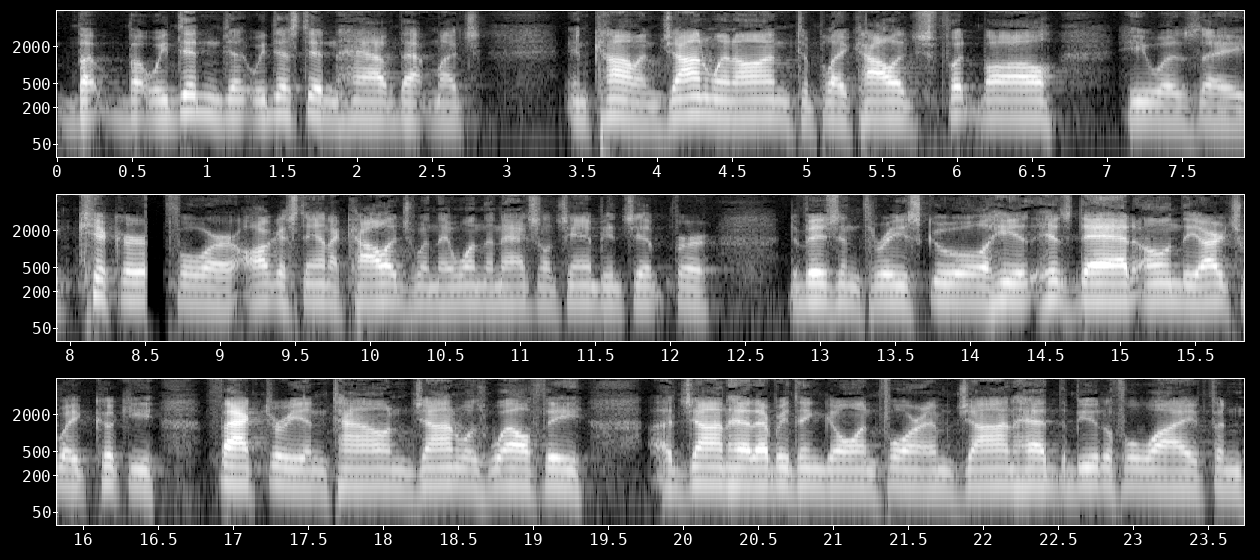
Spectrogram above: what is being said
but but we didn't we just didn't have that much in common. John went on to play college football. He was a kicker for Augustana College when they won the national championship for Division three school. He, his dad owned the Archway Cookie factory in town. John was wealthy. Uh, John had everything going for him. John had the beautiful wife and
